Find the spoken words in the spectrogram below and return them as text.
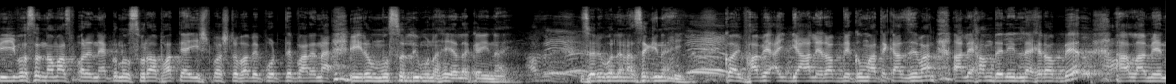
বিশ বছর নামাজ পড়েন এখনও সুরা ফাতিয়া স্পষ্টভাবে পড়তে পারে না? এইরকম মুসল্লি মনে হয় এলাকায় নাই। জোরে বলেন আছে কি নাই? কয় ভাবে আইয়া আলে রব্বে কুমাতে কাজেমান আলহামদুলিল্লাহ রব্বের আলামেন।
